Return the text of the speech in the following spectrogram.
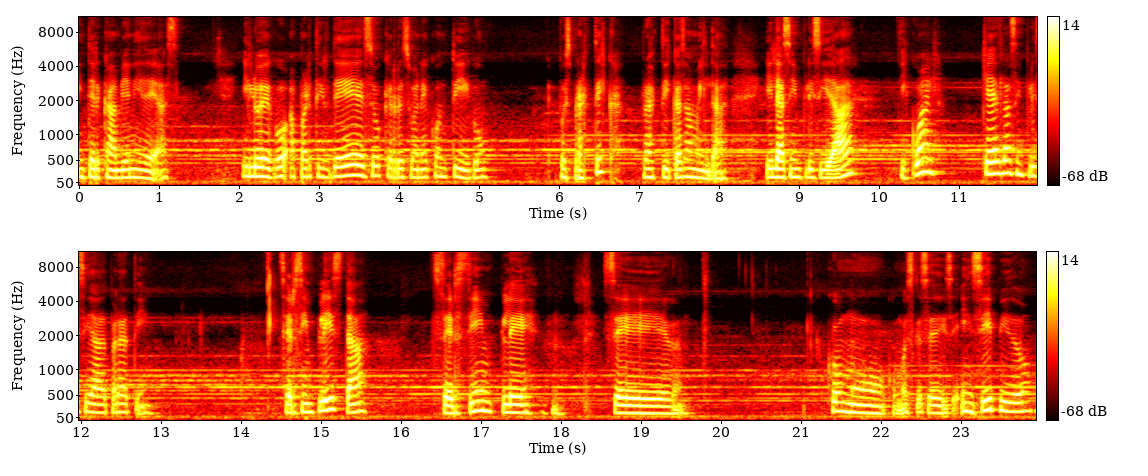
intercambian ideas. Y luego, a partir de eso que resuene contigo, pues practica, practica esa humildad. Y la simplicidad, igual. ¿Qué es la simplicidad para ti? ser simplista, ser simple, ser como, ¿cómo es que se dice? Insípido.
